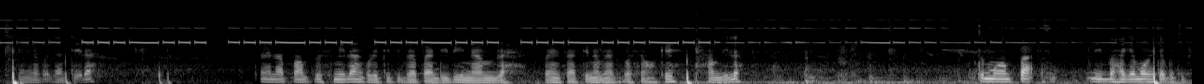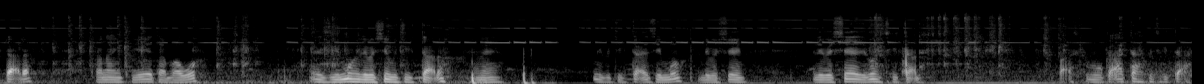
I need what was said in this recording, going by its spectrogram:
Screen nampak cantik dah. 89 kualiti 78 dB 16.1610 okey alhamdulillah semua empat di bahagian bawah kita kucing tak dah kanan kiri atas bawah azimuth elevation kucing tak dah ini ni kucing tak azimuth elevation elevation azimuth kucing tak dah empat muka atas kucing tak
